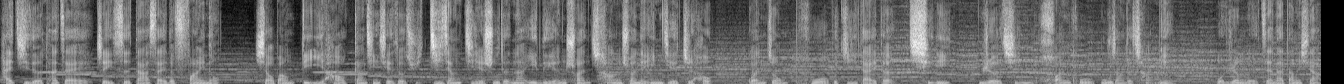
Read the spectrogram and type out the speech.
还记得他在这一次大赛的 final，肖邦第一号钢琴协奏曲即将结束的那一连串长串的音阶之后，观众迫不及待的起立、热情欢呼、鼓掌的场面。我认为在那当下，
